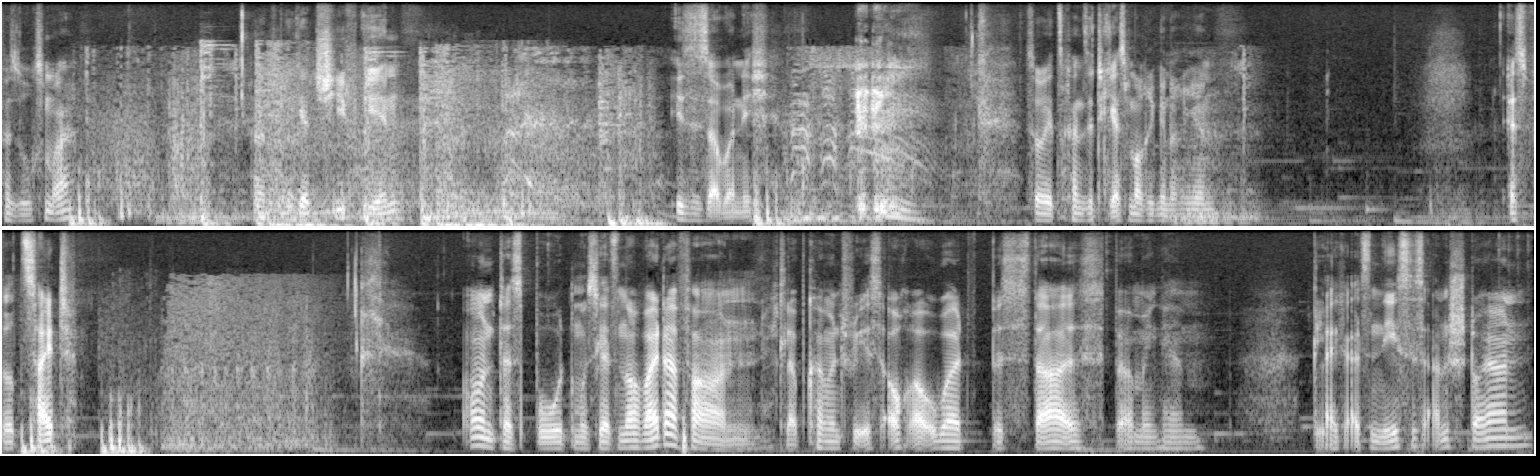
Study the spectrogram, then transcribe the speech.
Versuch's mal. Kann natürlich jetzt schief gehen. Ist es aber nicht. so, jetzt kann sie dich erstmal regenerieren. Es wird Zeit. Und das Boot muss jetzt noch weiterfahren. Ich glaube, Coventry ist auch erobert, bis es da ist. Birmingham gleich als nächstes ansteuern.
